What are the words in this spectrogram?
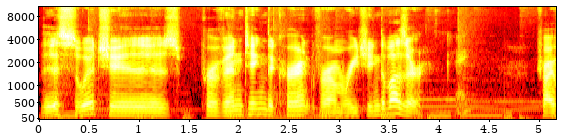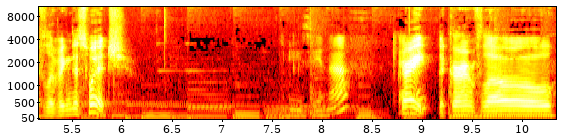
This switch is preventing the current from reaching the buzzer. Okay. Try flipping the switch. Enough. Okay. Great. The current flow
